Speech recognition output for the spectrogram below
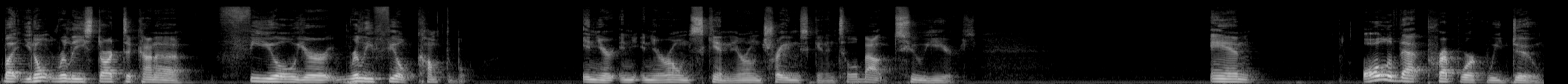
but you don't really start to kind of feel your really feel comfortable in your in, in your own skin, in your own trading skin until about two years. And all of that prep work we do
